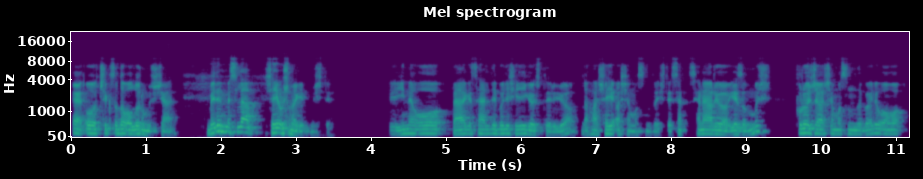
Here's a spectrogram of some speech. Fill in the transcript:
Evet o çıksa da olurmuş yani. Benim mesela şey hoşuma gitmişti. E, yine o belgeselde böyle şeyi gösteriyor. Daha şey aşamasında işte sen- senaryo yazılmış. proje aşamasında böyle o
